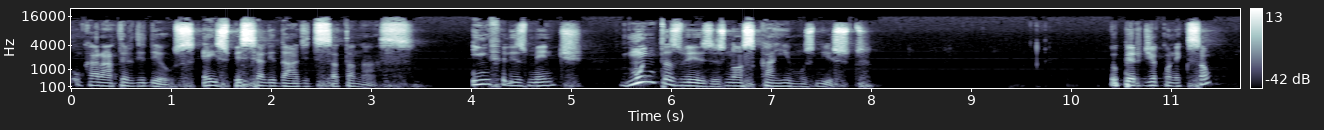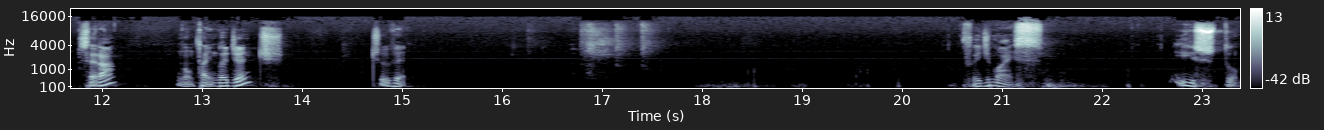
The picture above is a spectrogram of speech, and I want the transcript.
o caráter de Deus é especialidade de Satanás. Infelizmente, muitas vezes nós caímos nisto. Eu perdi a conexão? Será? Não está indo adiante? Deixa eu ver. Foi demais. Isto.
